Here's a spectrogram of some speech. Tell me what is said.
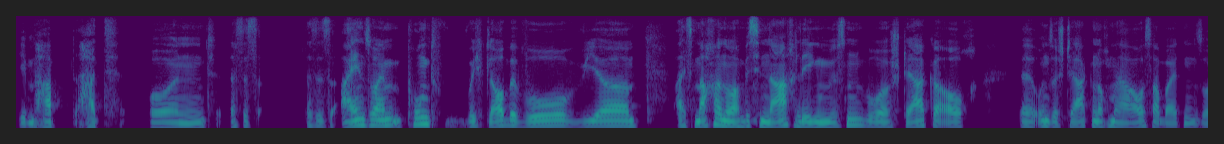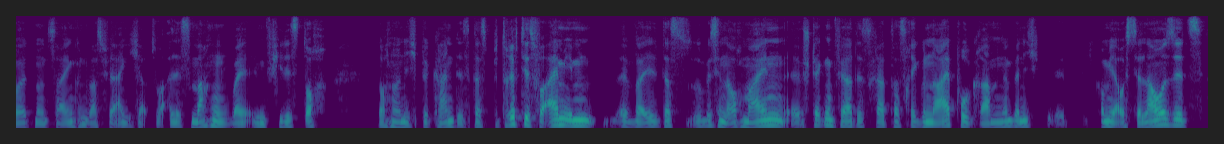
eben hat, hat. Und das ist das ist ein so ein Punkt, wo ich glaube, wo wir als Macher noch ein bisschen nachlegen müssen, wo wir stärker auch äh, unsere Stärken nochmal herausarbeiten sollten und zeigen können, was wir eigentlich so alles machen, weil eben vieles doch doch noch nicht bekannt ist. Das betrifft jetzt vor allem eben, äh, weil das so ein bisschen auch mein äh, Steckenpferd ist, gerade das Regionalprogramm. Ne? Wenn ich, äh, ich komme ja aus der Lausitz,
